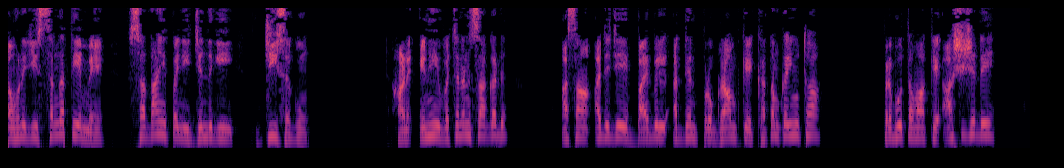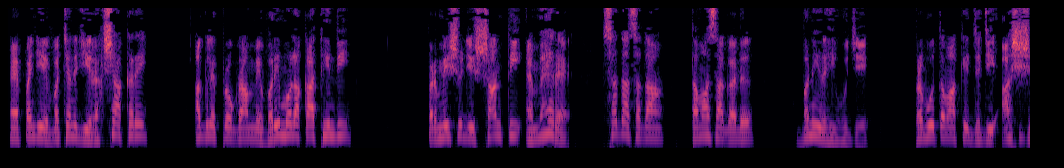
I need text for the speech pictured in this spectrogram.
ऐं हुन जी संगतीअ में सदा ई पंहिंजी जिंदगी जी सघूं हाणे इन्ही वचननि सां गॾु असां अॼु जे बाइबिल अध्यन प्रोग्राम खे ख़तमु कयूं था प्रभु तव्हां खे आशिष ॾे ऐं पंहिंजे वचन जी रक्षा करे अॻिले प्रोग्राम में वरी मुलाक़ात थींदी परमेश्वर जी शांति ऐं महिर सदा सदा तव्हां सां गॾु बनी रही हुजे प्रभु तव्हां खे जजी आशिष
